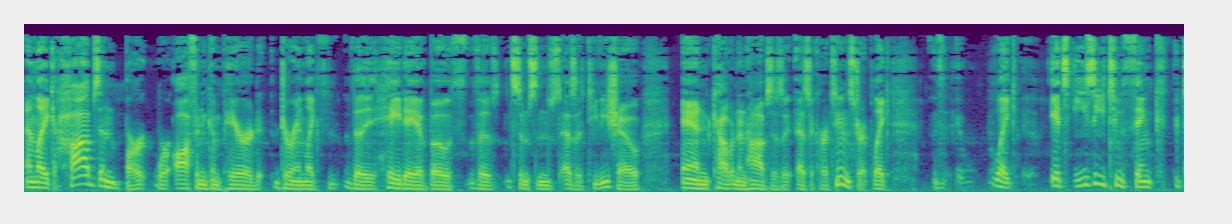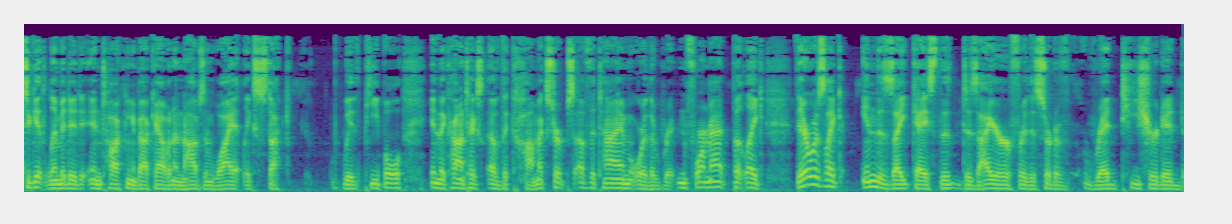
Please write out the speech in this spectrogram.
And like Hobbes and Bart were often compared during like the heyday of both The Simpsons as a TV show and Calvin and Hobbes as a, as a cartoon strip. Like like it's easy to think to get limited in talking about Calvin and Hobbes and why it like stuck with people in the context of the comic strips of the time or the written format but like there was like in the zeitgeist the desire for this sort of red t-shirted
